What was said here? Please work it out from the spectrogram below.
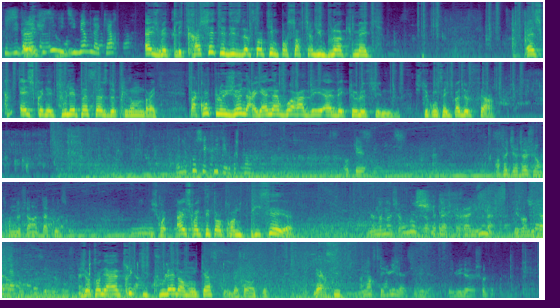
Je dis dans la Eh, cuisine, il dit merde la carte. Eh, je vais te les cracher tes 19 centimes pour sortir du bloc, mec. Eh, je, eh, je connais tous les passages de Prison Break? Par contre, le jeu n'a rien à voir avec, avec le film. Je te conseille pas de le faire. Ah, du coup, c'est cuit tes machins. Ok. En fait Jaja je suis en train de me faire un tacos. Je crois... Ah, je crois que t'étais en train de pisser. Non non non, je suis en train Moi, de je suis- en je train de pousser bouffe. J'entendais un truc qui coulait dans mon casque. D'accord, ok. Merci. Non non c'est l'huile, c'est l'huile, c'est l'huile chaude.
